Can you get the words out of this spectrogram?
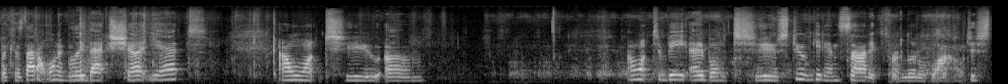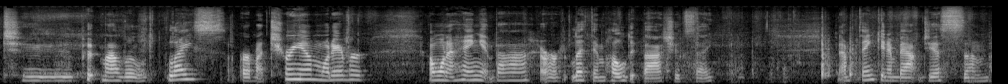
because I don't want to glue that shut yet. I want to, um, I want to be able to still get inside it for a little while just to put my little lace or my trim, whatever I want to hang it by or let them hold it by, I should say. I'm thinking about just some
